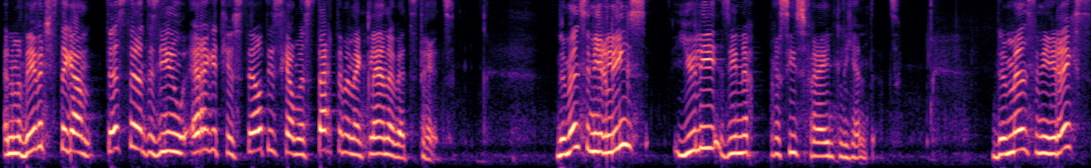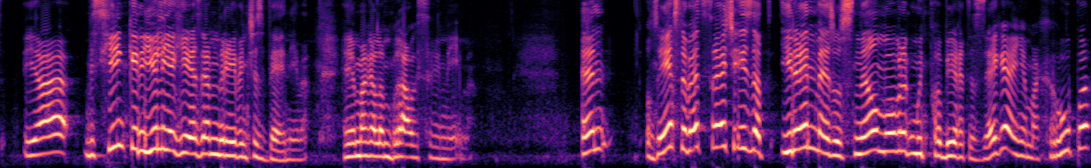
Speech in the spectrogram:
En om het eventjes te gaan testen en te zien hoe erg het gesteld is, gaan we starten met een kleine wedstrijd. De mensen hier links, jullie zien er precies vrij intelligent uit. De mensen hier rechts, ja, misschien kunnen jullie je gsm er eventjes bij nemen. En je mag al een browser nemen. En ons eerste wedstrijdje is dat iedereen mij zo snel mogelijk moet proberen te zeggen, en je mag roepen,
